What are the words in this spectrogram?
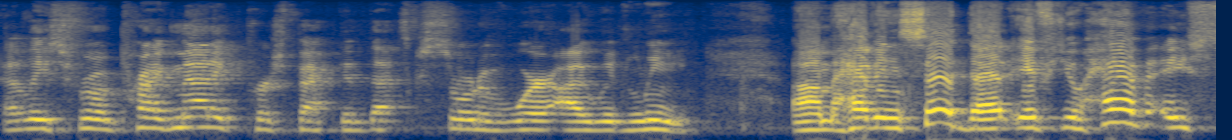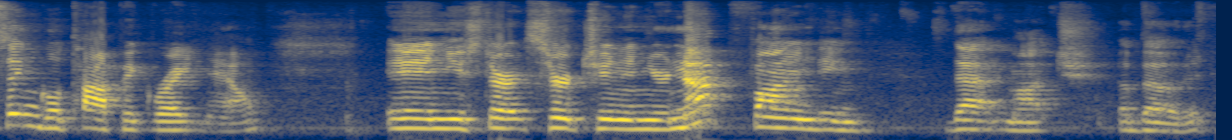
At least from a pragmatic perspective, that's sort of where I would lean. Um, having said that, if you have a single topic right now, and you start searching and you're not finding that much about it,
